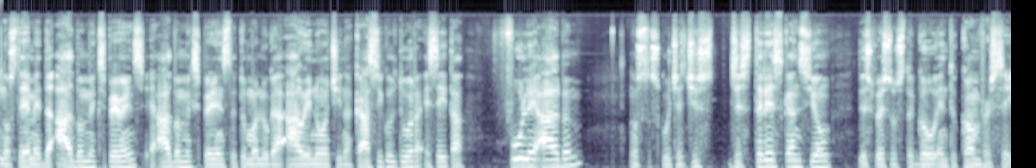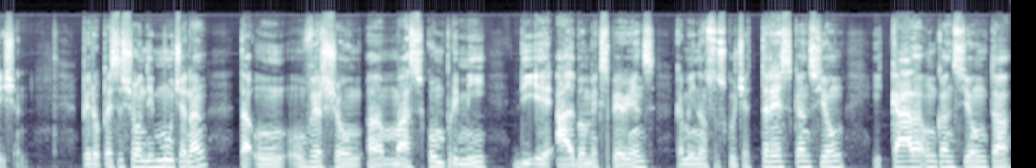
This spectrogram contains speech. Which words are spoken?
nós temos the album experience. O album experience toma lugar a noite na Casa e Cultura. Esse é full album. Nós escuta just, just três canções, depois nós go into conversation. Pero a sessão de muita não, tá um, uma versão uh, mais comprimida de album experience, que nós escuta três canções e cada uma canção tá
